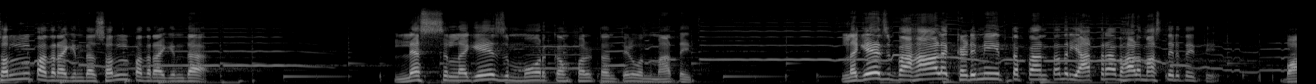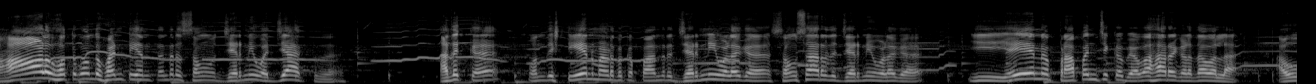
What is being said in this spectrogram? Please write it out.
ಸ್ವಲ್ಪ ಅದರಾಗಿಂದ ಸ್ವಲ್ಪ ಅದರಾಗಿಂದ. ಲೆಸ್ ಲಗೇಜ್ ಮೋರ್ ಕಂಫರ್ಟ್ ಅಂತೇಳಿ ಒಂದು ಮಾತೈತಿ. ಲಗೇಜ್ ಬಹಳ ಕಡಿಮೆ ಇತ್ತಪ್ಪ ಅಂತಂದ್ರೆ ಯಾತ್ರಾ ಬಹಳ ಮಸ್ತ್ ಇರ್ತೈತಿ. ಬಹಳ ಹೊತ್ಕೊಂಡು ಹೊಂಟಿ ಅಂತಂದ್ರೆ ಜರ್ನಿ ವಜ್ಜೆ ಆಗ್ತದೆ. ಅದಕ್ಕೆ ಒಂದಿಷ್ಟು ಏನು ಮಾಡ್ಬೇಕಪ್ಪ ಅಂದ್ರೆ ಜರ್ನಿ ಒಳಗೆ, ಸಂಸಾರದ ಜರ್ನಿ ಒಳಗೆ ಈ ಏನು ಪ್ರಾಪಂಚಿಕ ವ್ಯವಹಾರಗಳದಾವಲ್ಲ, ಅವು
